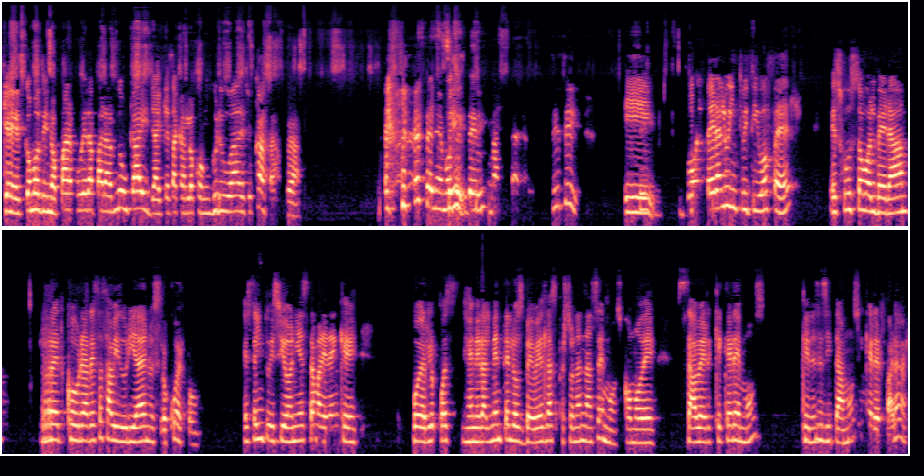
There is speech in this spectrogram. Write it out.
que es como si no pudiera parar nunca y ya hay que sacarlo con grúa de su casa. tenemos este... Sí, sí. Y volver a lo intuitivo, Fer, es justo volver a recobrar esa sabiduría de nuestro cuerpo, esta intuición y esta manera en que poder, pues generalmente los bebés, las personas nacemos como de saber qué queremos, qué necesitamos y querer parar.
